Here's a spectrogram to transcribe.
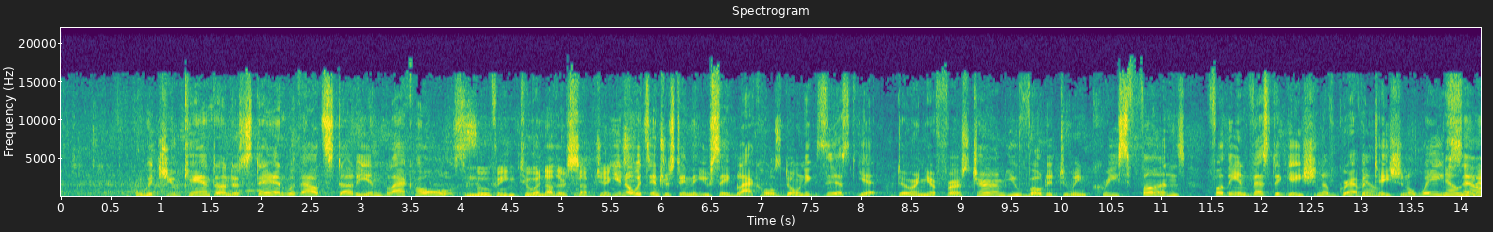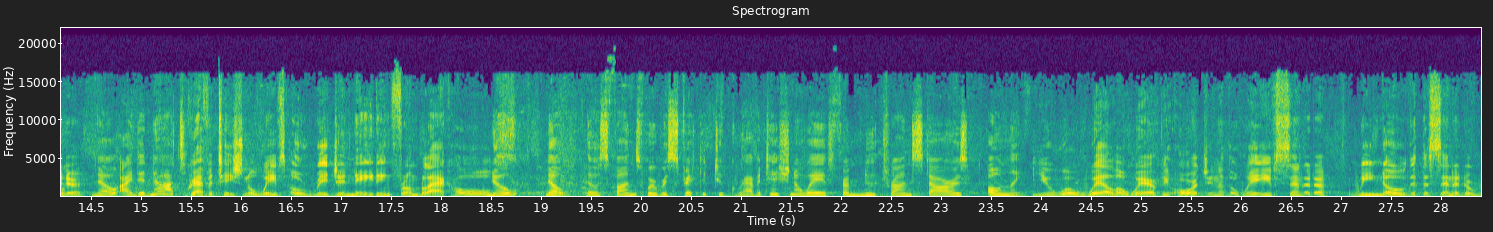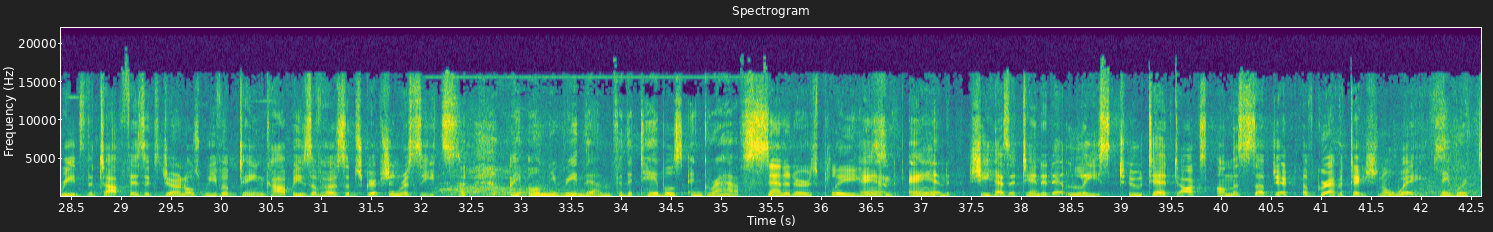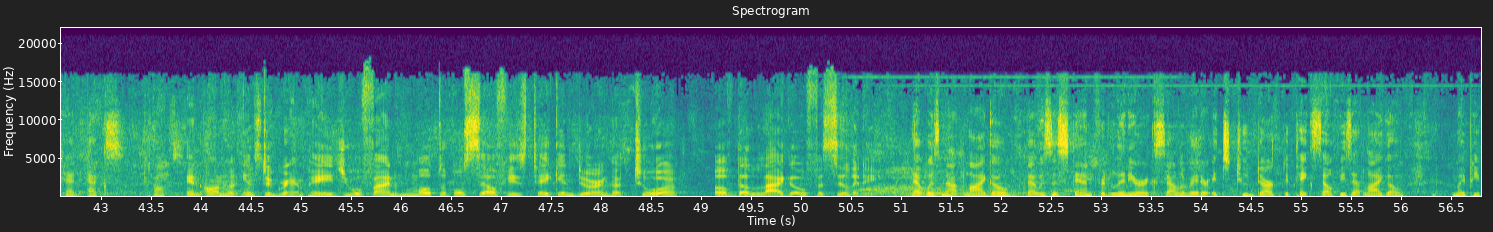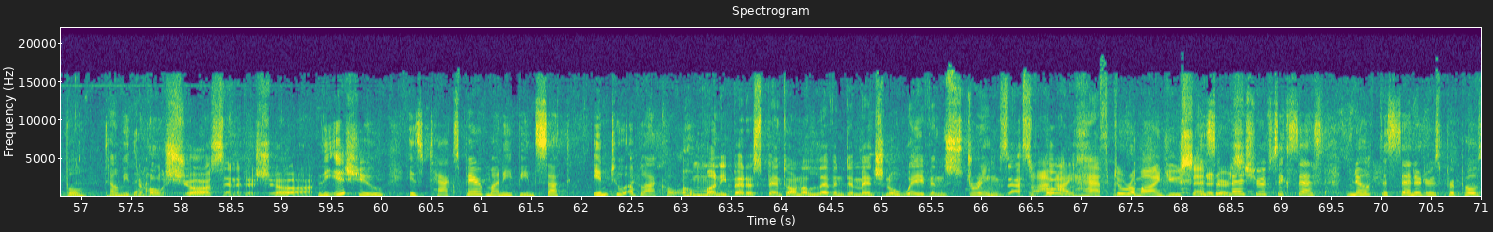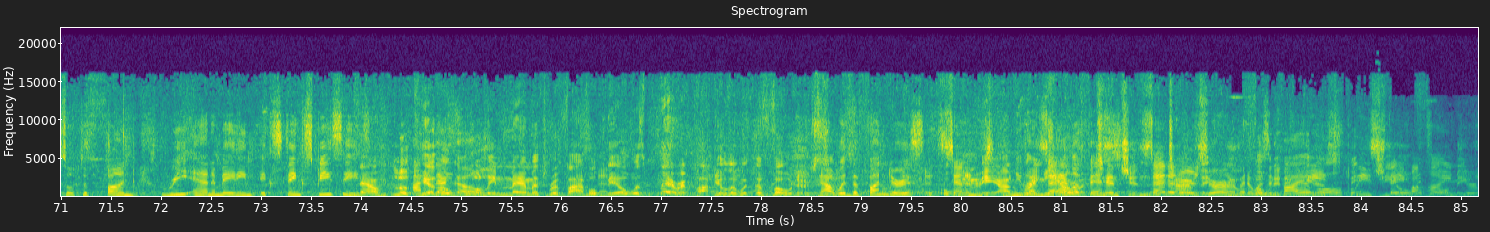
Which you can't understand without studying black holes. Moving to another subject. You know, it's interesting that you say black holes don't exist, yet during your first term, you voted to increase funds for the investigation of gravitational no. waves, no, Senator. No, no, I did not. Gravitational waves originating from black holes. No, no, those funds were restricted to gravitational waves from neutron stars only. You were well aware of the origin of the waves, Senator. We know that the Senator reads the top physics journals. We've obtained copies of her subscription receipts. I only read them for the tables and graphs. Senators, please. And, and she has attended at least two TED Talks on the subject of gravitational waves. They were TEDx talks. And on her Instagram page, you will find multiple selfies taken during her tour of the LIGO facility. That was not LIGO. That was the Stanford Linear Accelerator. It's too dark to take selfies at LIGO. My people tell me that. Oh, sure, Senator, sure. The issue is taxpayer money being sucked into a black hole. Oh, money better spent on 11 dimensional waving strings, I suppose. I, I have to remind you, Senators. As a measure of success, note the Senator's proposal to fund reanimating extinct species. Now, look How here, the go? woolly mammoth revival bill was very popular with the voters. Not with the funders. Oh, may I When you got the your elephants. attention the Senators, sure, but it wasn't viable. Please stay behind your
